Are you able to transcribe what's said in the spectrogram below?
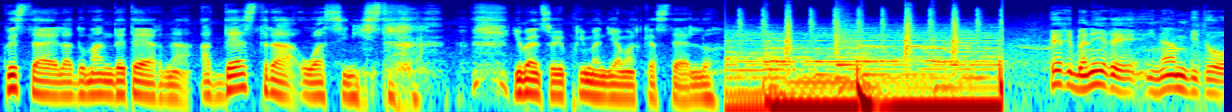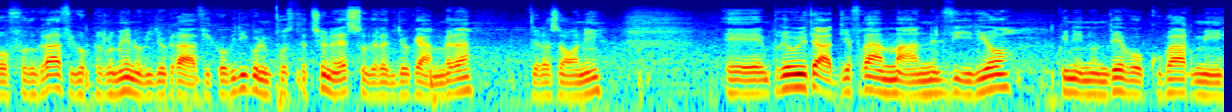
Questa è la domanda eterna, a destra o a sinistra? Io penso che prima andiamo al castello. Per rimanere in ambito fotografico, perlomeno videografico, vi dico l'impostazione adesso della videocamera, della Sony. E priorità diaframma nel video, quindi non devo occuparmi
